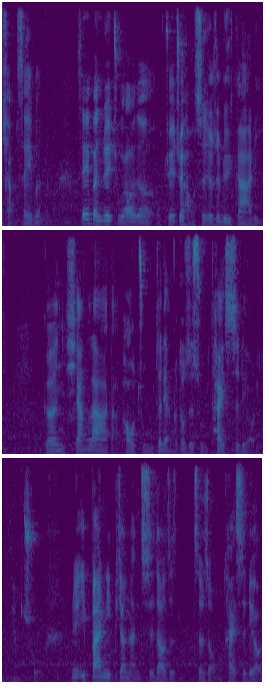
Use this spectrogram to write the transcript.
抢 Seven 的嘛。Seven 最主要的，我觉得最好吃的就是绿咖喱跟香辣打抛猪，这两个都是属于泰式料理，没有错。因为一般你比较难吃到这。这种泰式料理，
